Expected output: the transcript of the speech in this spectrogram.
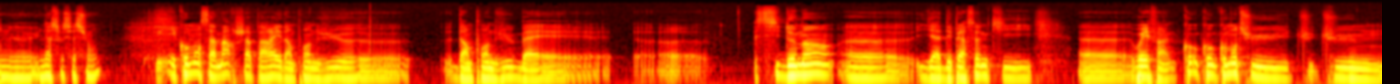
une, une association. Et, comment ça marche, ça, pareil, d'un point de vue. Euh, d'un point de vue. Ben, euh, si demain, euh, il y a des personnes qui. oui, enfin, comment tu, tu,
